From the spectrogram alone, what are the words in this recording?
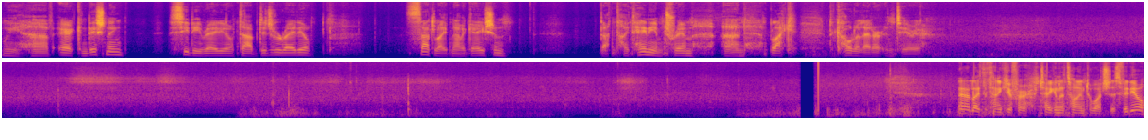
We have air conditioning, CD radio, DAB digital radio, satellite navigation, that titanium trim and black Dakota leather interior. Now I'd like to thank you for taking the time to watch this video.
